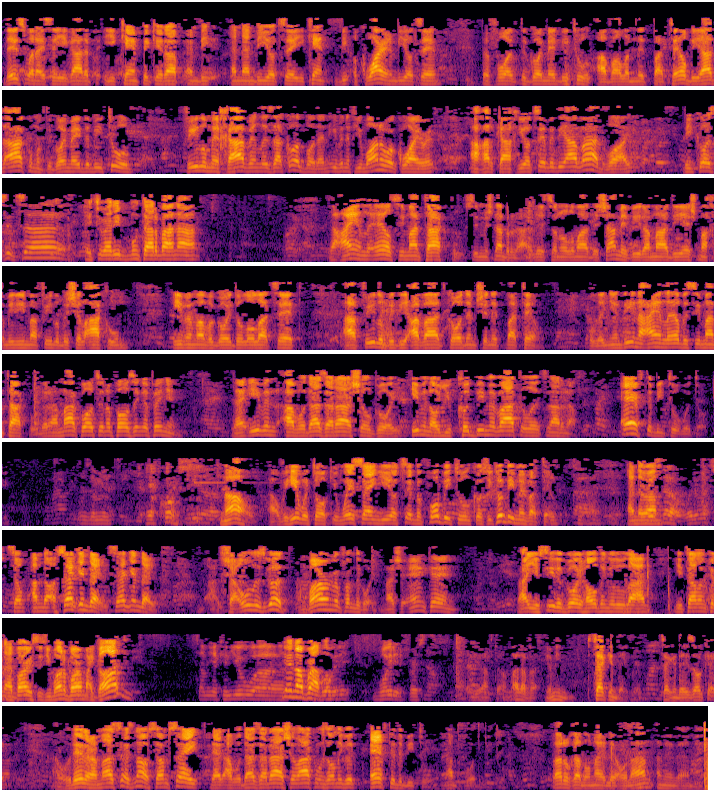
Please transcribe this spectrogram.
This is what I say. You gotta, you can't pick it up and be and then be yotze. You can't be acquire and be yotze before the goy made bitul. Avalam nit batel biyad akum. If the goy made the bitul, filu mechaven lezakot. But then even if you want to acquire it, achar kach yotze b'diavad. Why? Because it's uh, it's already mutar b'hana. V'ayin le'el siman takpus in Mishnah Brura. Listen, olama desham evira madi yesh machmirim afilu b'shel akum. Even mavagoy dolo latzet. Afilu b'di'avad kodem shenetbatel. Ulinyan din ayin le'el b'siman. The Rama quotes an opposing opinion. That even avodah zarah shel goy, even though you could be mevatel, it's not enough. After bitul we're talking. Yeah, of course. No, over here we're talking. We're saying yotze before bitul because you could be mevatel. And there are No, what- what's- so on the second day, second day, uh, Shaul is good. I'm borrowing it from the goy. Masha Enken. Right, you see the goy holding a lulav. You tell him, "Can I borrow?" He says, "You want to borrow my God?" Tell me, can you uh, Yeah, no problem. void it? Void it first. You have to. Whatever. You mean second day? Second day is okay. Abu Hurairah Rama says no. Some say that avodah zarah shel is only good after the bitul, not before the bitul. Baruch Adonai le'olam. Amen.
